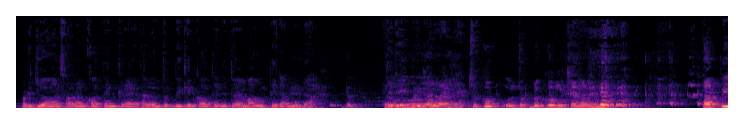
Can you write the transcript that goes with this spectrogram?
perjuangan seorang content creator untuk bikin konten itu emang tidak mudah. Jadi berikan like-nya cukup untuk dukung channel ini. Tapi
